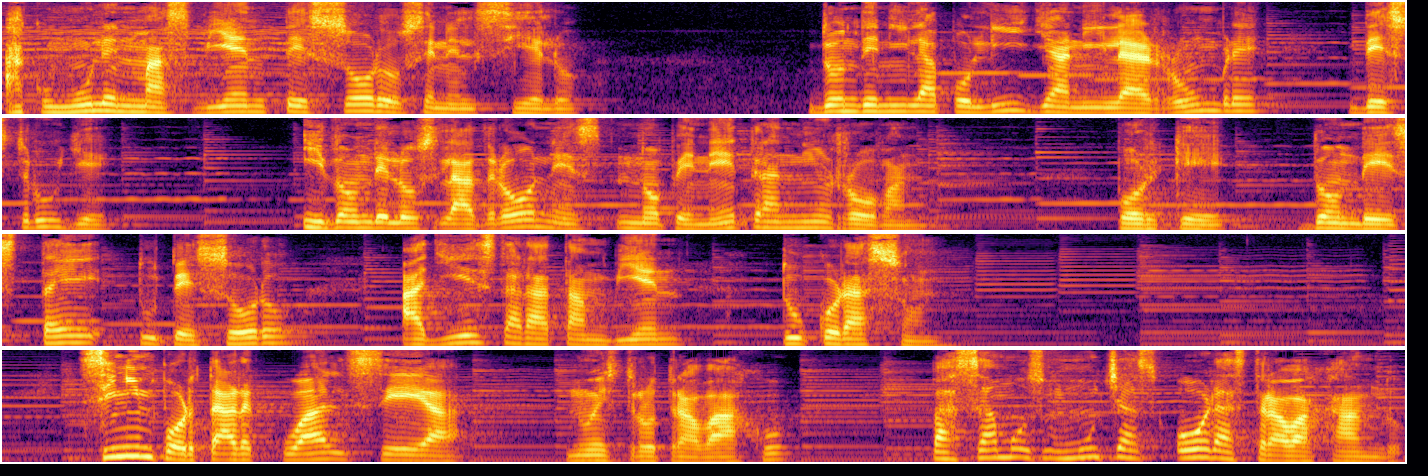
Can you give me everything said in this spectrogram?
Acumulen más bien tesoros en el cielo, donde ni la polilla ni la herrumbre destruye, y donde los ladrones no penetran ni roban, porque donde esté tu tesoro, allí estará también tu corazón sin importar cuál sea nuestro trabajo, pasamos muchas horas trabajando.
